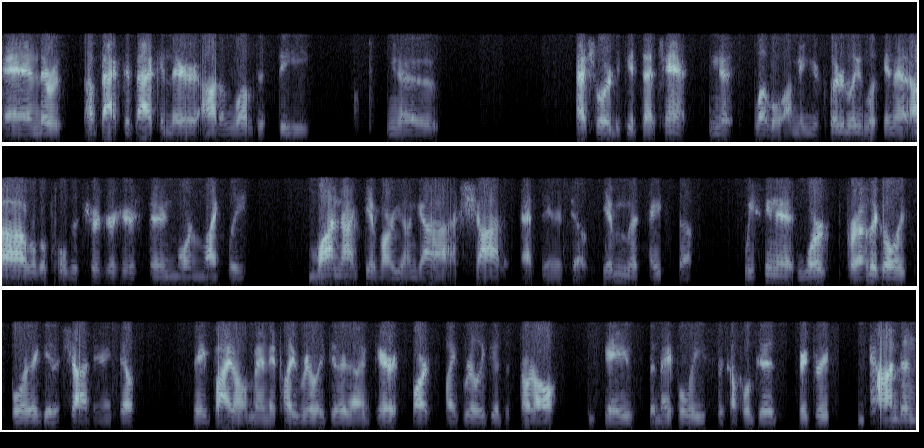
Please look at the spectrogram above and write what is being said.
and there was a back to back in there. I'd have loved to see, you know, Altshuler to get that chance, you know, level. I mean, you're clearly looking at, oh, we're gonna pull the trigger here soon, more than likely. Why not give our young guy a shot at the NHL? Give him a taste of. We've seen it work for other goalies before they get a shot at the NHL. They bite on, man. They play really good. Uh, Garrett Sparks played really good to start off. Gave the Maple Leafs a couple of good victories. Condon,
